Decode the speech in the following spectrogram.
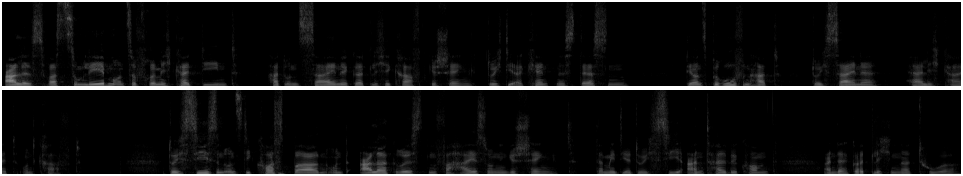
Alles, was zum Leben und zur Frömmigkeit dient, hat uns seine göttliche Kraft geschenkt durch die Erkenntnis dessen, der uns berufen hat durch seine Herrlichkeit und Kraft. Durch sie sind uns die kostbaren und allergrößten Verheißungen geschenkt, damit ihr durch sie Anteil bekommt an der göttlichen Natur,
